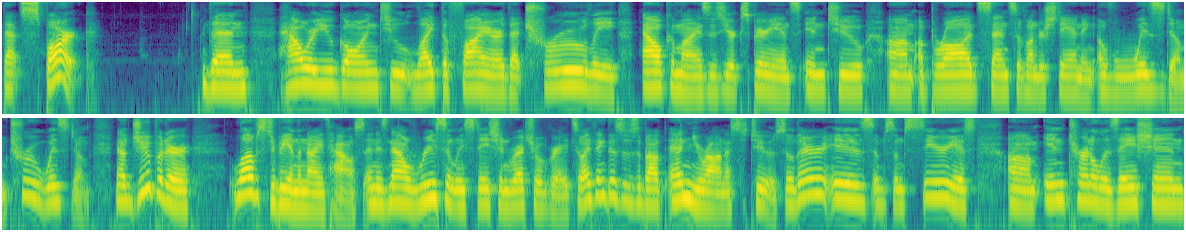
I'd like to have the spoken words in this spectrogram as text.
that spark then how are you going to light the fire that truly alchemizes your experience into um, a broad sense of understanding, of wisdom, true wisdom? Now, Jupiter loves to be in the ninth house and is now recently stationed retrograde. So I think this is about, and Uranus too. So there is some, some serious um, internalization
